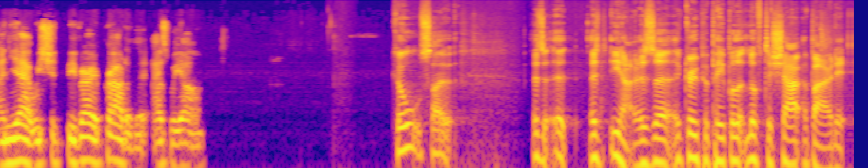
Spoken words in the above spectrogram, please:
and yeah, we should be very proud of it as we are. Cool. So, as, a, as you know, as a, group of people that love to shout about it,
